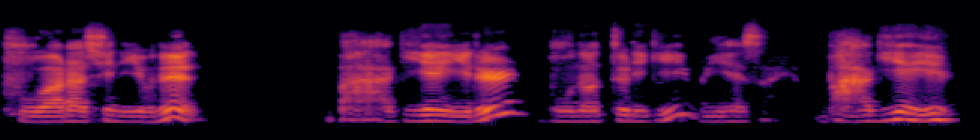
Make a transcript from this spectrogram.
부활하신 이유는 마귀의 일을 무너뜨리기 위해서예요. 마귀의 일,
